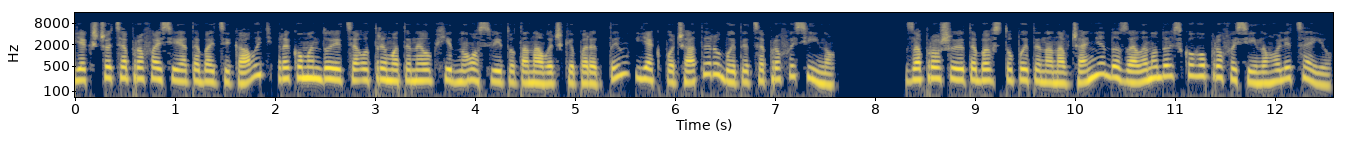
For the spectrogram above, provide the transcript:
Якщо ця професія тебе цікавить, рекомендується отримати необхідну освіту та навички перед тим, як почати робити це професійно. Запрошую тебе вступити на навчання до Зеленодольського професійного ліцею.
